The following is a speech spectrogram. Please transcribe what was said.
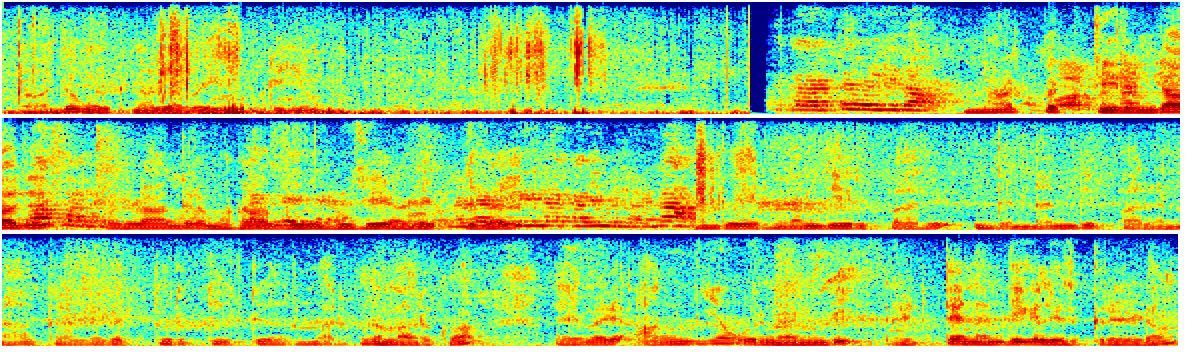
இப்போ வந்து உங்களுக்கு நல்ல வழி புரியும் அதுக்கு அடுத்த வெள்ளி தான் நாற்பத்தி ரெண்டாவது வருடாந்திர மகா குரு பூஜை அழைப்புகள். இங்கே ஒரு நந்தி இருப்பார். இந்த நந்தி பாருங்கள் நாக்கு அழகாக துருத்திட்டு ரொம்ப அற்புதமாக இருக்கும். அதே மாதிரி அங்கேயும் ஒரு நந்தி ரெட்டை நந்திகள் இருக்கிற இடம்.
